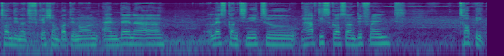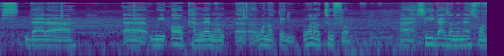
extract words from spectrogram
turn the notification button on, and then uh, let's continue to have discuss on different topics that uh, uh, we all can learn uh, one or thing, one or two from. All right, see you guys on the next one.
